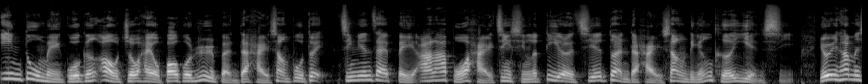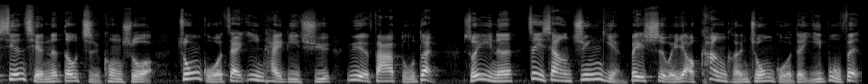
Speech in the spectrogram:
印度、美国跟澳洲，还有包括日本的海上部队，今天在北阿拉伯海进行了第二阶段的海上联合演习。由于他们先前呢都指控说中国在印太地区越发独断，所以呢这项军演被视为要抗衡中国的一部分。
